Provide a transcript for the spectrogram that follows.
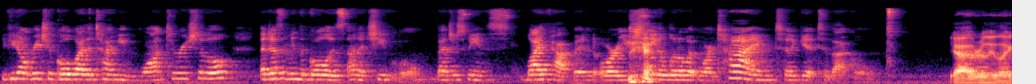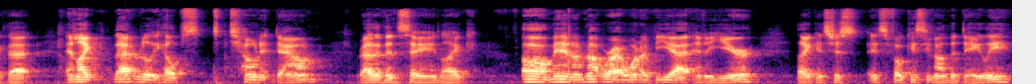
if you don't reach a goal by the time you want to reach the goal, that doesn't mean the goal is unachievable. That just means life happened, or you just Yeah. need a little bit more time to get to that goal. Yeah, I really like that. And like that really helps to tone it down rather than saying like, "Oh man, I'm not where I want to be at in a year." Like it's just it's focusing on the daily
